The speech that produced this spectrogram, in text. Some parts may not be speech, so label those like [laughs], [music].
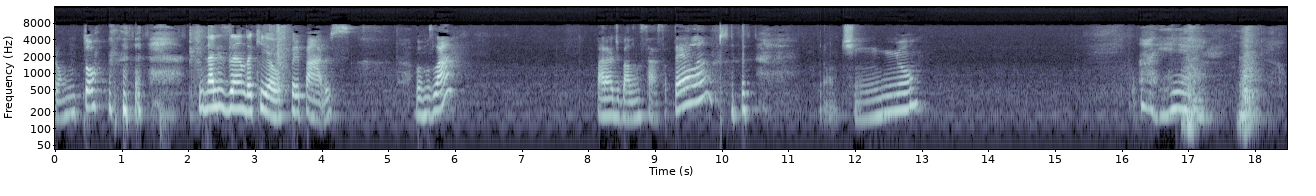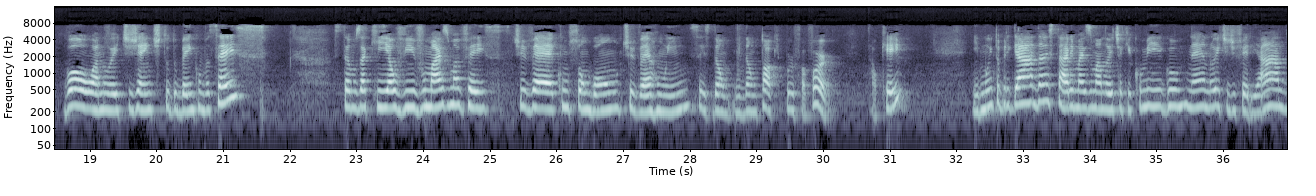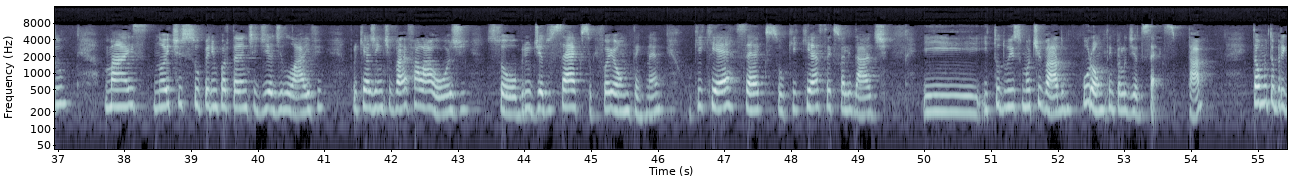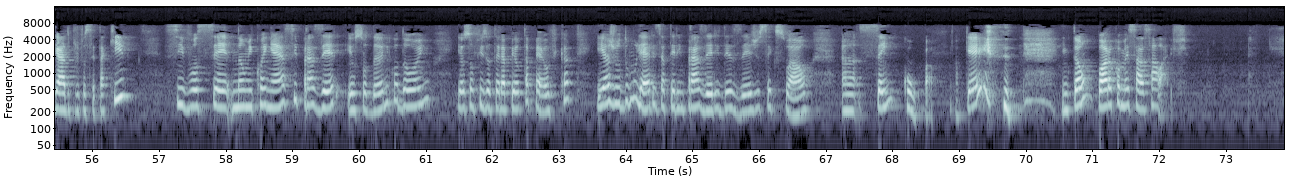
Pronto. [laughs] Finalizando aqui ó, os preparos. Vamos lá? Parar de balançar essa tela. [laughs] Prontinho. Aí. Boa noite, gente. Tudo bem com vocês? Estamos aqui ao vivo mais uma vez. Tiver com som bom, tiver ruim, vocês dão, me dão um toque, por favor? Tá ok? E muito obrigada estarem mais uma noite aqui comigo, né? Noite de feriado, mas noite super importante, dia de live, porque a gente vai falar hoje sobre o dia do sexo, que foi ontem, né? O que, que é sexo, o que, que é sexualidade e, e tudo isso motivado por ontem, pelo dia do sexo, tá? Então, muito obrigado por você estar aqui. Se você não me conhece, prazer, eu sou Dani Codonho eu sou fisioterapeuta pélvica e ajudo mulheres a terem prazer e desejo sexual uh, sem culpa, ok? [laughs] então, bora começar essa live.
